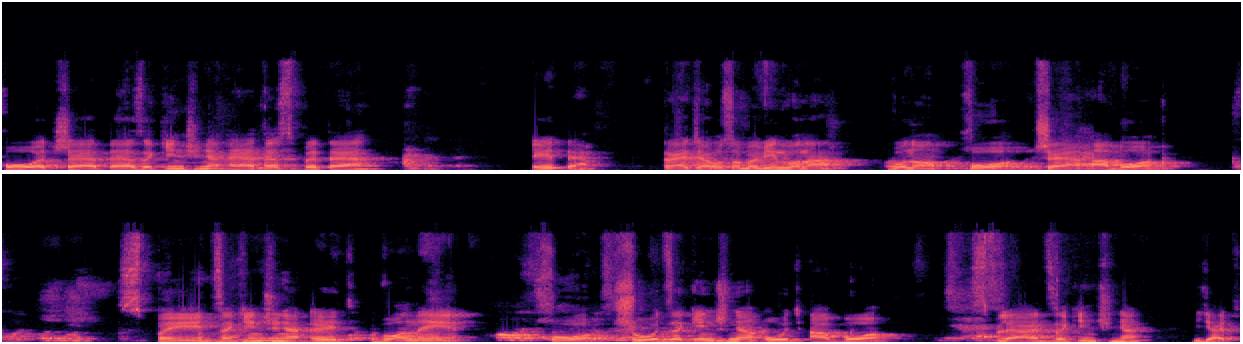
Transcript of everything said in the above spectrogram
хочете закінчення ете, спите і. Третя особа. Він, вона, воно хоче або спить закінчення ить, вони хочуть закінчення уть, або сплять закінчення ять.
